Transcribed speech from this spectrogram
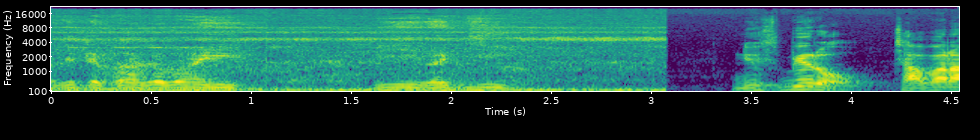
അതിന്റെ ഭാഗമായി ഈ വഞ്ചി. News bureau Chavara.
